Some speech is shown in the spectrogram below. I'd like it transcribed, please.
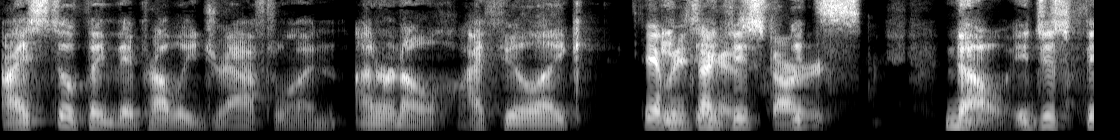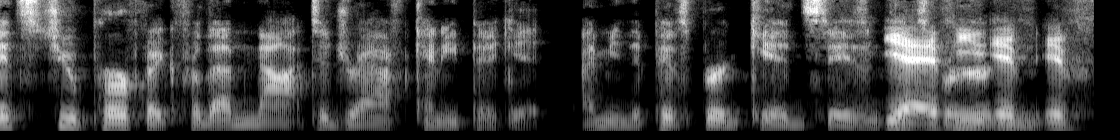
I still think they probably draft one. I don't know. I feel like yeah, but it, he's not going to start. Fits, no, it just fits too perfect for them not to draft Kenny Pickett. I mean, the Pittsburgh kid stays in yeah, Pittsburgh. Yeah, if he, if if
